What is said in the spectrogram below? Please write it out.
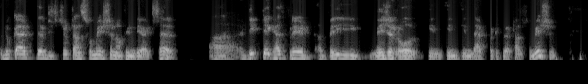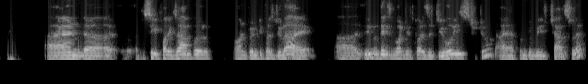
look at the digital transformation of India itself, uh, deep tech has played a very major role in, in, in that particular transformation. And uh, see, for example, on 21st July, uh, you know, there is what is called as a Jio Institute. I happen to be chancellor,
